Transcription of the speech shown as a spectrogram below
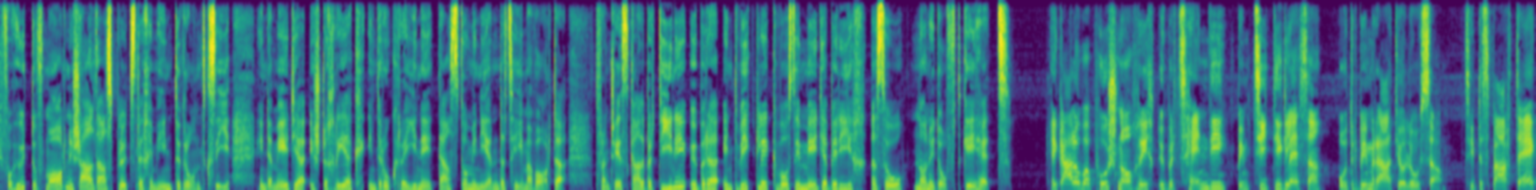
Von heute auf morgen ist all das plötzlich im Hintergrund. In den Medien ist der Krieg in der Ukraine das dominierende Thema geworden. Francesca Albertini über eine Entwicklung, die es im Medienbereich so noch nicht oft gegeben hat. Egal ob eine Push-Nachricht über das Handy, beim Zeitunglesen oder beim Radio hören. Seit ein paar Tagen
